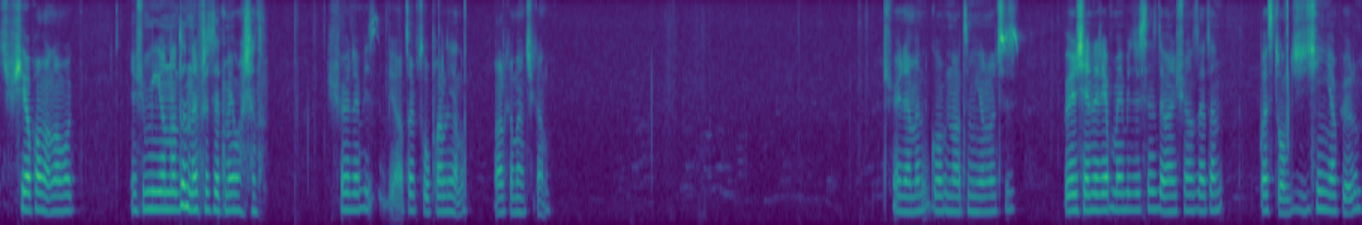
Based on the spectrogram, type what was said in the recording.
hiçbir şey yapamadım ama ya şu minyonlardan nefret etmeye başladım. Şöyle biz bir atak toparlayalım. Arkadan çıkalım. Şöyle hemen goblin atı minyonu siz böyle şeyler yapmayabilirsiniz de ben şu an zaten basit olduğu için yapıyorum.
